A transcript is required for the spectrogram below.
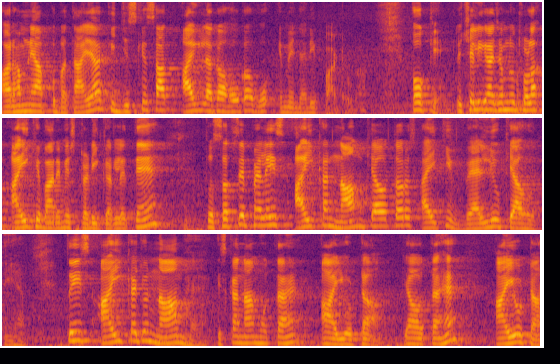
और हमने आपको बताया कि जिसके साथ आई लगा होगा, वो इमेजनरी पार्ट होगा। ओके तो चलिए आज हम लोग थोड़ा आई के बारे में स्टडी कर लेते हैं। तो सबसे पहले इस आई का नाम क्या होता है और उस आई की वैल्यू क्या होती है? तो इस आई का जो नाम है, इसका नाम होता है आयोटा क्या होता है? आयोटा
